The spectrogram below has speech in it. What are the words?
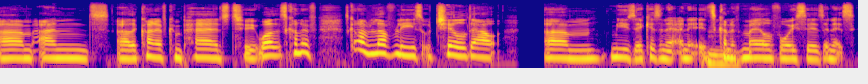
um, and uh, they're kind of compared to. Well, it's kind of it's kind of lovely, sort of chilled out um, music, isn't it? And it's kind of male voices, and it's it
